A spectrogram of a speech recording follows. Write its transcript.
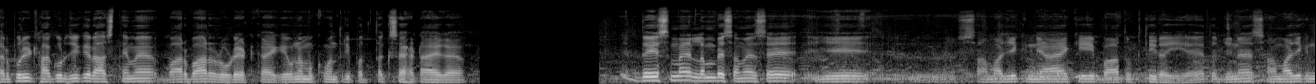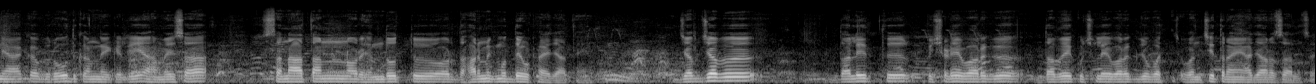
कर्पूरी ठाकुर जी के रास्ते में बार बार रोडे अटकाए गए, उन्हें मुख्यमंत्री पद तक से हटाया गया। देश में लंबे समय से ये सामाजिक न्याय की बात उठती रही है तो जिन्हें सामाजिक न्याय का विरोध करने के लिए हमेशा सनातन और हिंदुत्व और धार्मिक मुद्दे उठाए जाते हैं। जब जब दलित, पिछड़े वर्ग, दबे, कुचले वर्ग जो वंचित रहे हैं हज़ारों साल से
